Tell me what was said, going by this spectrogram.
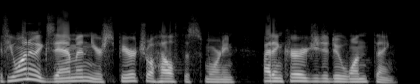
If you want to examine your spiritual health this morning, I'd encourage you to do one thing.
